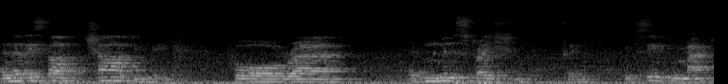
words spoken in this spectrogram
And then they started charging me for uh, administration fee, which seemed to match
